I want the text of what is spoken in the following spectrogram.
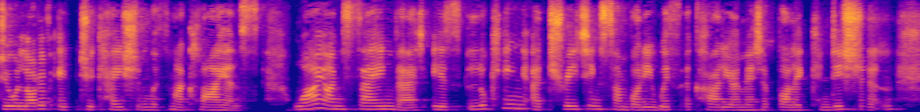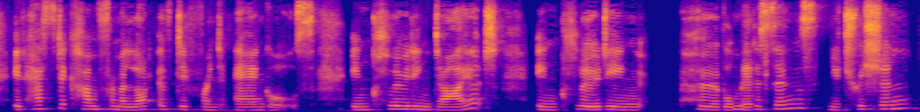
do a lot of education with my clients. Why I'm saying that is looking at treating somebody with a cardiometabolic condition, it has to come from a lot of different angles, including diet, including herbal medicines, nutrition.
